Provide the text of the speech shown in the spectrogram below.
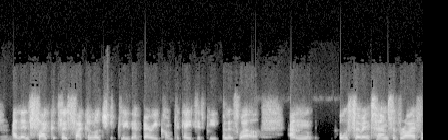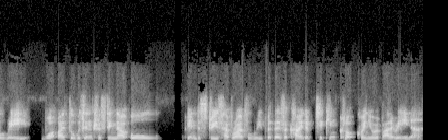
mm-hmm. and then psych- so psychologically they're very complicated people as well and also in terms of rivalry what i thought was interesting now all industries have rivalry but there's a kind of ticking clock when you're a ballerina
